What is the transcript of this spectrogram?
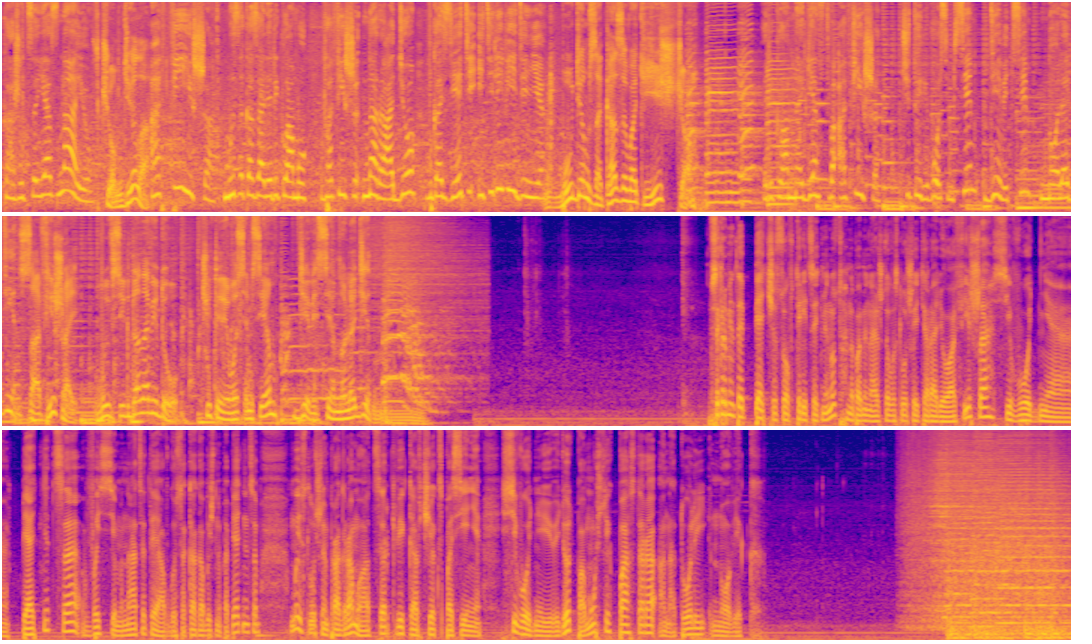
Кажется, я знаю. В чем дело? Афиша. Мы заказали рекламу в афише на радио, в газете и телевидении. Будем заказывать еще. Рекламное агентство Афиша 487-9701. С афишей вы всегда на виду. 487-9701. В Сакраменто 5 часов 30 минут. Напоминаю, что вы слушаете радио Афиша. Сегодня пятница, 18 августа. Как обычно по пятницам мы слушаем программу о церкви Ковчег Спасения. Сегодня ее ведет помощник пастора Анатолий Новик.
